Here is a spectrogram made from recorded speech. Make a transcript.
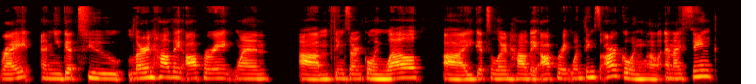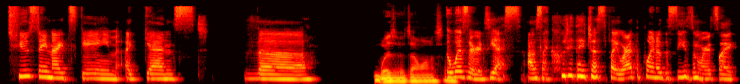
right? And you get to learn how they operate when um, things aren't going well. Uh, you get to learn how they operate when things are going well. And I think Tuesday night's game against the Wizards, I want to say. The Wizards, yes. I was like, who did they just play? We're at the point of the season where it's like,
